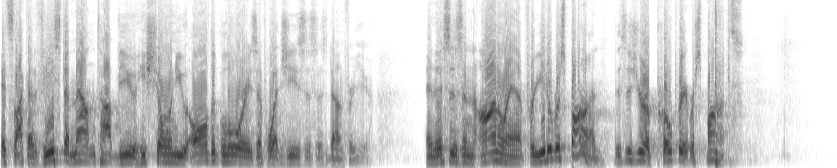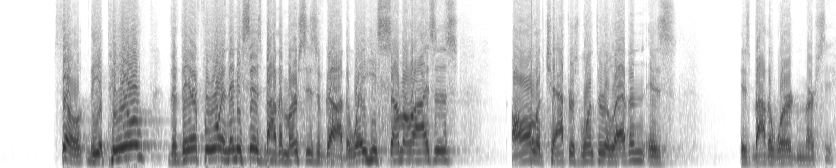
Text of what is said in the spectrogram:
It's like a vista mountaintop view. He's showing you all the glories of what Jesus has done for you. And this is an on ramp for you to respond. This is your appropriate response. So the appeal, the therefore, and then he says by the mercies of God. The way he summarizes all of chapters 1 through 11 is, is by the word mercy.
